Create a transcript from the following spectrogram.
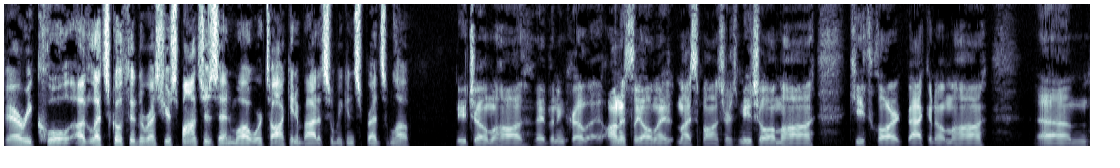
Very cool. Uh, let's go through the rest of your sponsors then while we're talking about it, so we can spread some love. Mutual Omaha. They've been incredible. Honestly, all my, my sponsors, Mutual Omaha, Keith Clark back in Omaha. Um,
